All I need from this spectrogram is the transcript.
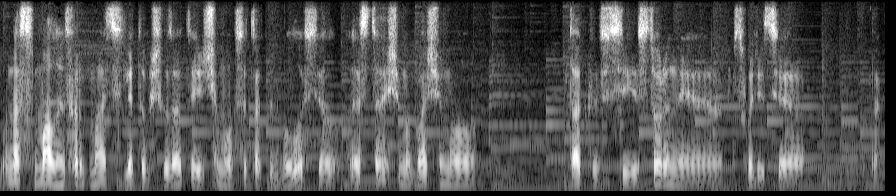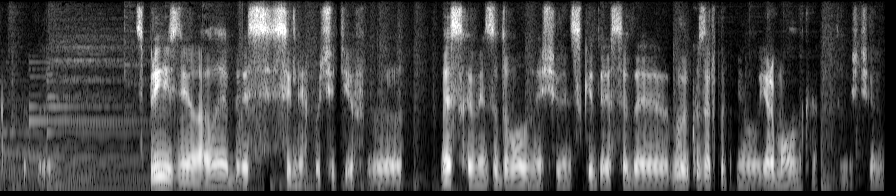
у нас мало інформації для того, щоб сказати, чому все так відбулося, але з того, що ми бачимо, так всі сторони сходяться так з приязню, але без сильних почуттів. Вестхем він задоволений, що він скидає себе велику зарплатню Ярмоленка, тому що він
